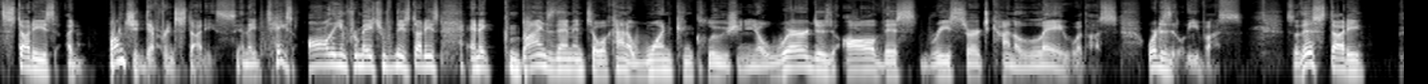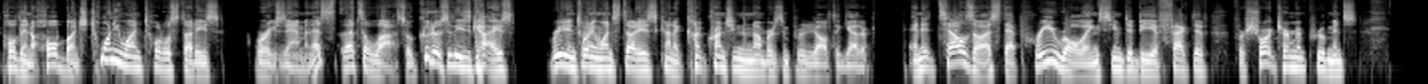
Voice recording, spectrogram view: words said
studies a bunch of different studies and it takes all the information from these studies and it combines them into a kind of one conclusion you know where does all this research kind of lay with us? Where does it leave us? So this study pulled in a whole bunch 21 total studies were examined. That's that's a lot. So kudos to these guys reading 21 studies kind of crunching the numbers and putting it all together. And it tells us that pre-rolling seemed to be effective for short-term improvements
